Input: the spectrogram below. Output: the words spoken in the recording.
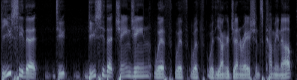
Do you see that? Do you, do you see that changing with with with with younger generations coming up?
